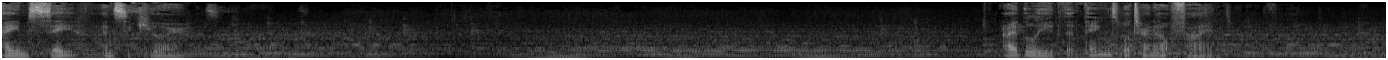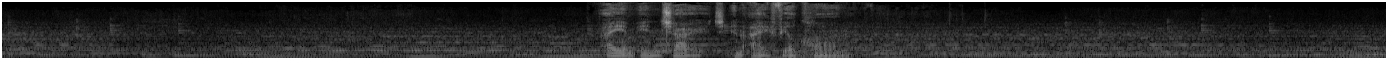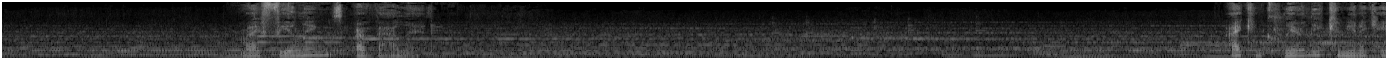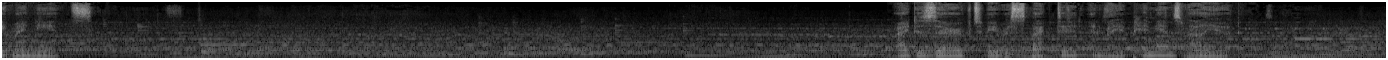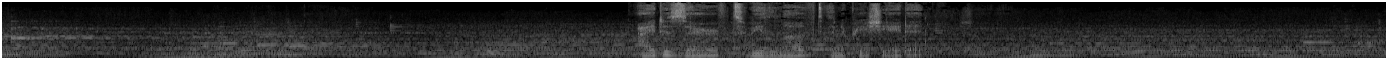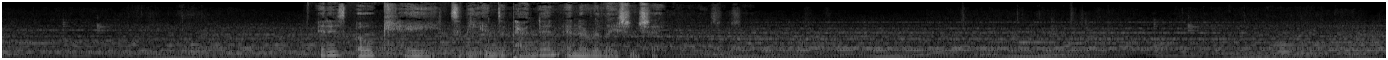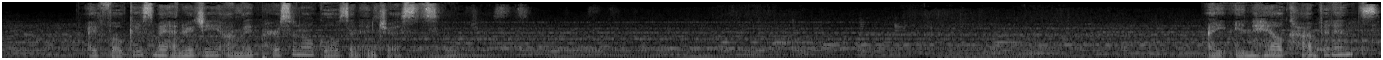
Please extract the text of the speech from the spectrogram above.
I am safe and secure. I believe that things will turn out fine. I am in charge and I feel calm. My feelings are valid. I can clearly communicate my needs. I deserve to be respected and my opinions valued. I deserve to be loved and appreciated. It is okay to be independent in a relationship. I focus my energy on my personal goals and interests. I inhale confidence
